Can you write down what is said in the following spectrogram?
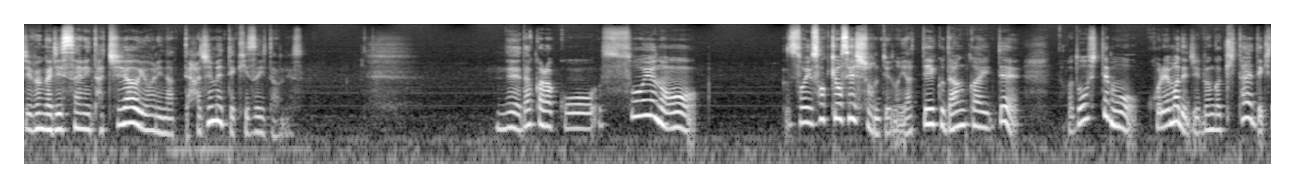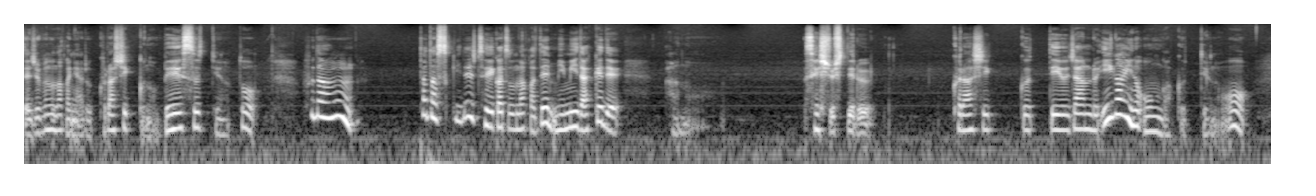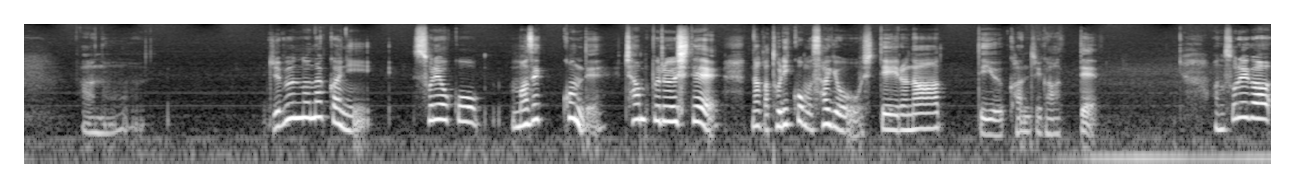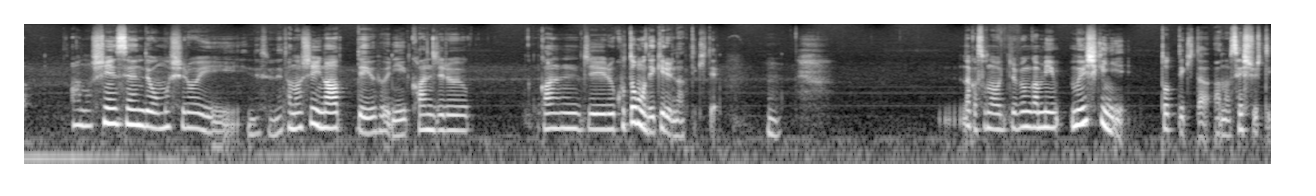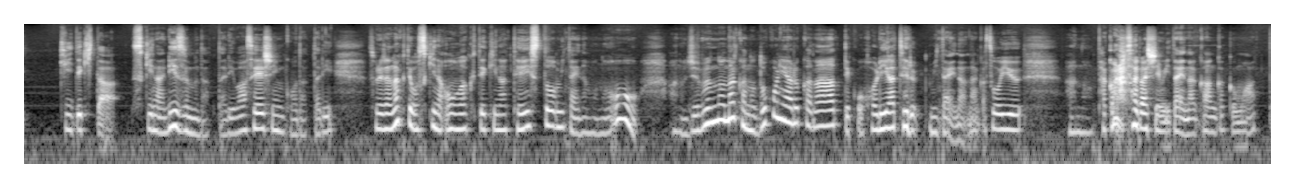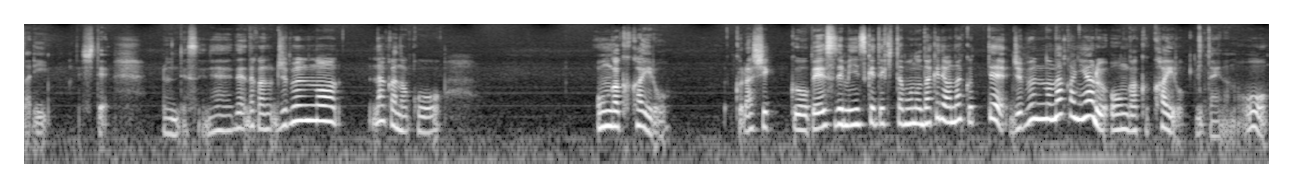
自分が実際に立ち会うようになって初めて気づいたんです。でだからこうそういうのをそういう即興セッションっていうのをやっていく段階でかどうしてもこれまで自分が鍛えてきた自分の中にあるクラシックのベースっていうのと普段ただ好きで生活の中で耳だけであの摂取してるクラシックっていうジャンル以外の音楽っていうのをあの自分の中にそれをこう混ぜ込んでチャンプルーしてなんか取り込む作業をしているなっっていう感じがあってあのそれがあの新鮮で面白いんですよね。楽しいなっていう風に感じる感じることもできるようになってきて、うん、なんかその自分が無意識に取ってきたあの摂取して聞いてきた好きなリズムだったり和製進行だったりそれじゃなくても好きな音楽的なテイストみたいなものをあの自分の中のどこにあるかなってこう掘り当てるみたいななんかそういうあの宝探しみたいな感覚もあったりしてるんですよね。でだから自分の中のこう音楽回路クラシックをベースで身につけてきたものだけではなくって自分の中にある音楽回路みたいなのを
